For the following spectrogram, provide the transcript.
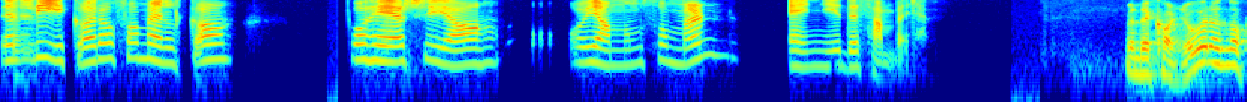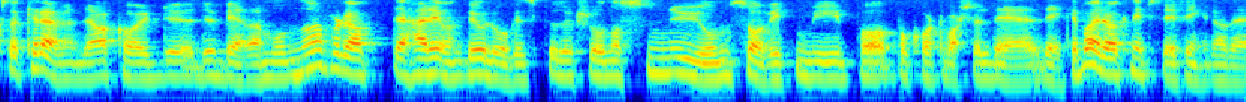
Det er likere å få melka på her sida og gjennom sommeren enn i desember. Men det kan jo være en nokså krevende akkord du, ber dem om nå. For det her er jo en biologisk produksjon. Å snu om så vidt mye på, på kort varsel, det, det, er ikke bare å knipse i fingrene det,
